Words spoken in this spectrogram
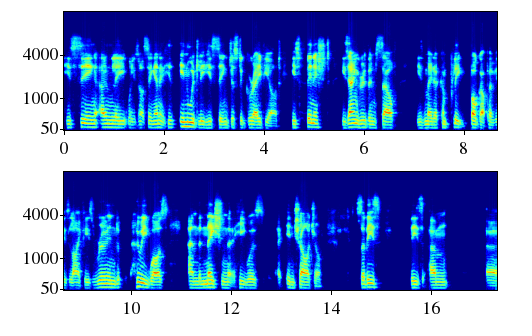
He's seeing only, well, he's not seeing any, he's, inwardly, he's seeing just a graveyard. He's finished. He's angry with himself. He's made a complete bog up of his life. He's ruined who he was and the nation that he was in charge of. So these, these um, uh,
